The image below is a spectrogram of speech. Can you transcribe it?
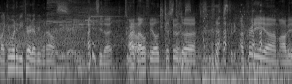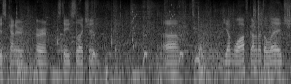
like, it wouldn't be fair to everyone else. I can see that. All right, Oh. Battlefield. This was a, Just a pretty um, obvious counter or stage selection. Um, young Waff got him at the ledge.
